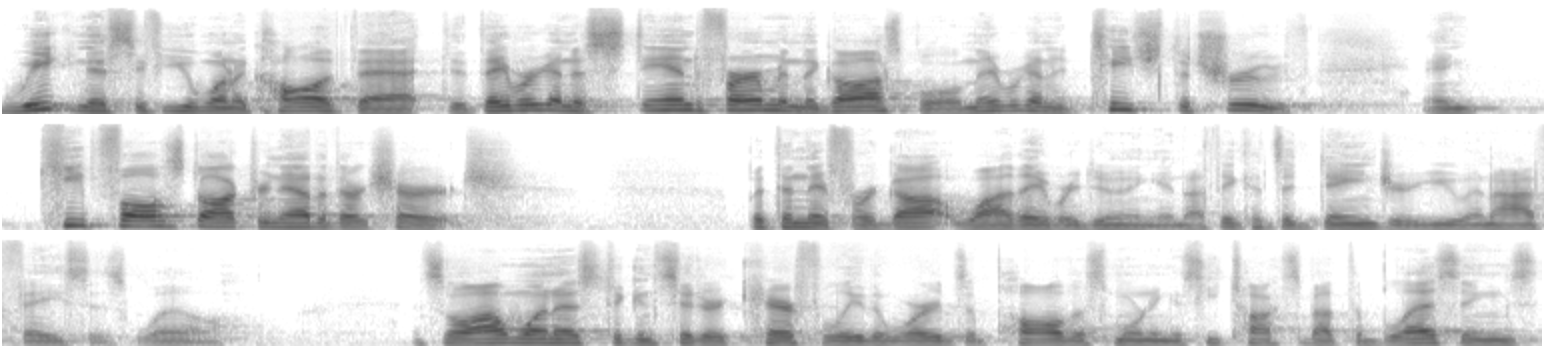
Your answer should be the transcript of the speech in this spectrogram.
weakness, if you want to call it that, that they were going to stand firm in the gospel and they were going to teach the truth and keep false doctrine out of their church but then they forgot why they were doing it. I think it's a danger you and I face as well. And so I want us to consider carefully the words of Paul this morning as he talks about the blessings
